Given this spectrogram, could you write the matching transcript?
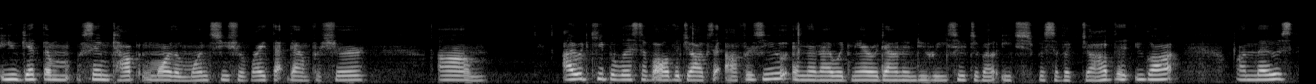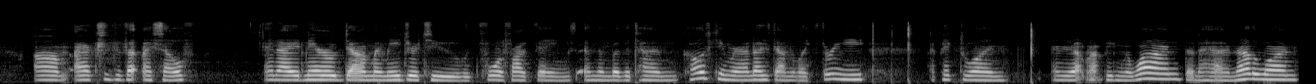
you get the same topic more than once, you should write that down for sure. Um, I would keep a list of all the jobs it offers you, and then I would narrow down and do research about each specific job that you got on those. Um, I actually did that myself, and I narrowed down my major to like four or five things. And then by the time college came around, I was down to like three. I picked one, ended up not picking the one. Then I had another one,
